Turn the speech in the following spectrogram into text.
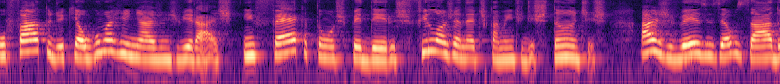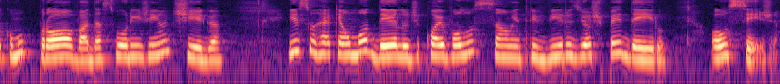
O fato de que algumas linhagens virais infectam hospedeiros filogeneticamente distantes às vezes é usado como prova da sua origem antiga. Isso requer um modelo de coevolução entre vírus e hospedeiro, ou seja,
